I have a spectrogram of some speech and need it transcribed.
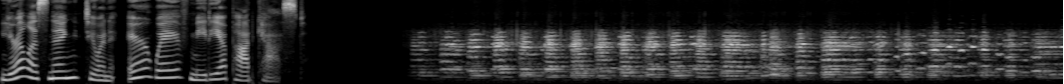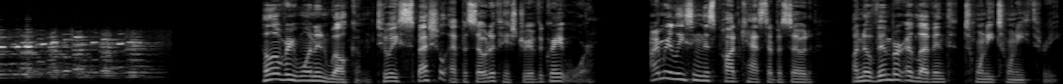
You're listening to an Airwave Media Podcast. Hello, everyone, and welcome to a special episode of History of the Great War. I'm releasing this podcast episode on November 11th, 2023,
